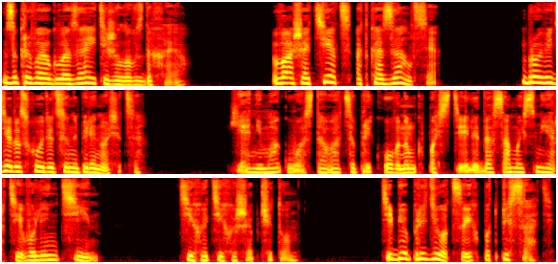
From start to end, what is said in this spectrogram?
Закрываю глаза и тяжело вздыхаю. Ваш отец отказался. Брови деда сходятся на переносице. Я не могу оставаться прикованным к постели до самой смерти, Валентин. Тихо-тихо шепчет он. Тебе придется их подписать.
